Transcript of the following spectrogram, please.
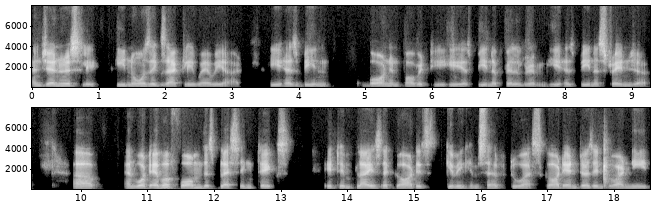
and generously. He knows exactly where we are. He has been born in poverty, he has been a pilgrim, he has been a stranger. Uh, and whatever form this blessing takes, it implies that God is giving himself to us. God enters into our need.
